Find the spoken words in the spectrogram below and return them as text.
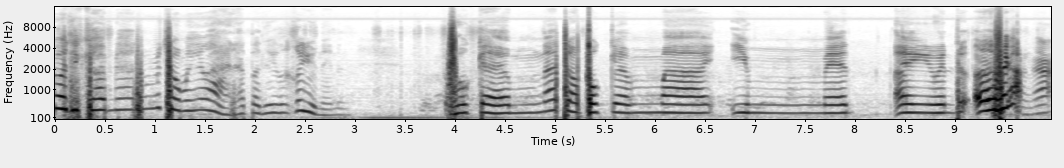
สวัสดีครับนะท่านผู้ชมทั้งหลายนะตอนนี้เราก็อยู่ในหนึ่งโปรแกรมหน้าจอโปรแกรมมาอิมเมดไอเวนเออทุกอย่างอะ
